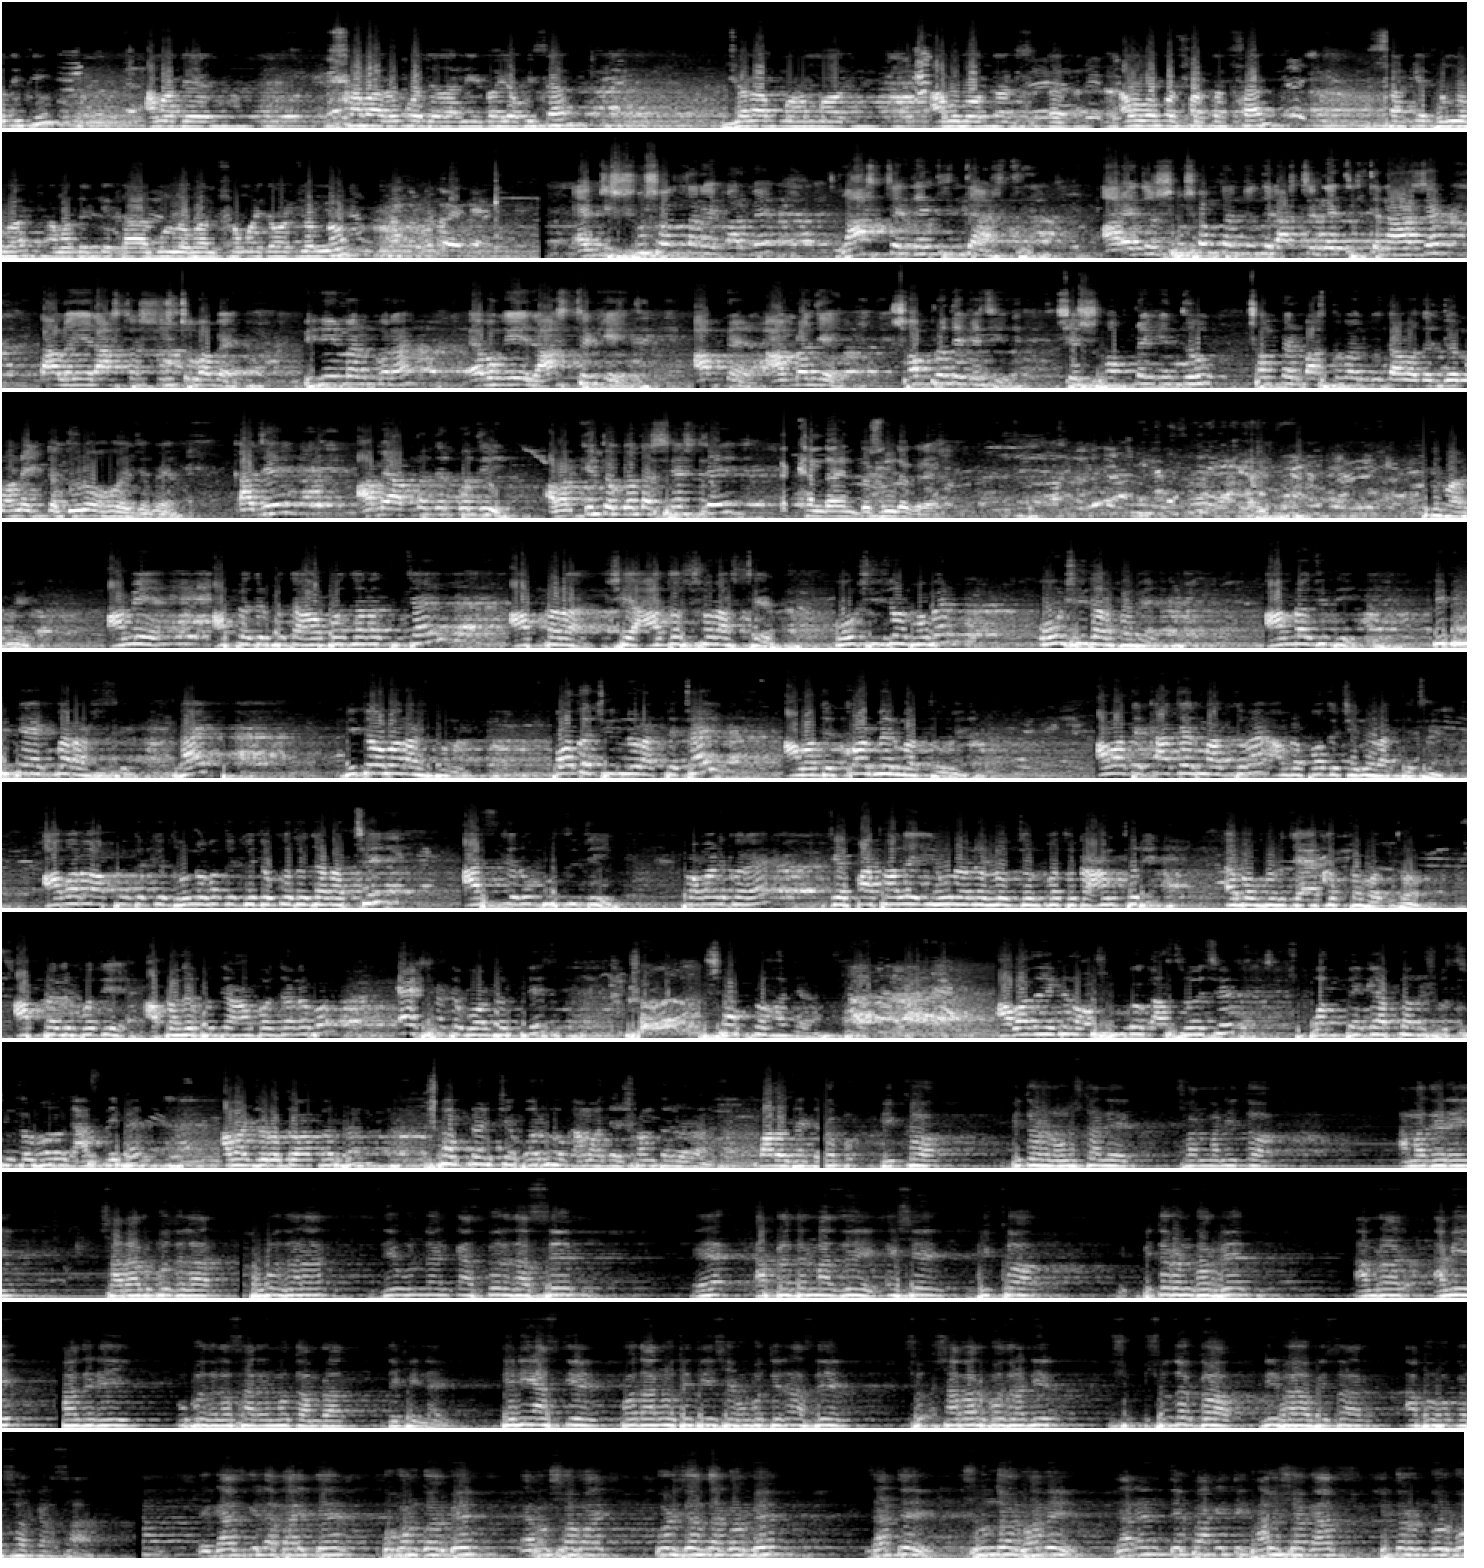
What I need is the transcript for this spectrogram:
অতিথি আমাদের সাভার উপজেলা নির্বাহী অফিসার, জনাব মোহাম্মদ আবু বকর আবু বকর সরকার স্যার। স্যারকে ধন্যবাদ আমাদেরকে তার মূল্যবান সময় দেওয়ার জন্য। একটি সুসন্তানই পারবে রাষ্ট্রের নেতৃত্বে আসতে। আর একজন সুসন্তান যদি রাষ্ট্রের নেতৃত্বে না আসে, তাহলে এই রাষ্ট্র সুষ্ঠুভাবে বিনির্মাণ করা এবং এই রাষ্ট্রকে আপনার, আমরা যে স্বপ্ন দেখেছি, সে স্বপ্নে কিন্তু স্বপ্নের বাস্তবায়ন কিন্তু আমাদের জন্য অনেকটা দূর হয়ে যাবে। কাজে আমি আপনাদের প্রতি আমার কৃতজ্ঞতা শেষ নেই। সুন্দর করে। পারবে। আমি আপনাদের প্রতি আহ্বান জানাতে চাই, আপনারা সেই আদর্শ রাষ্ট্রের অংশীজন হবেন, অংশীদার হবেন। আমরা যদি পৃথিবীতে একবার আসছি, রাইট? দ্বিতীয়বার আসব না। পদচিহ্ন রাখতে চাই আমাদের কর্মের মাধ্যমে। আমাদের কাজের মাধ্যমে আমরা পদচিহ্ন রাখতে চাই। আবারও আপনাদেরকে ধন্যবাদ ও কৃতজ্ঞতা জানাচ্ছি। আজকের উপস্থিতি প্রমাণ করে যে পাতালে ইউনিয়নের লোকজন কতটা আন্তরিক এবং হলো যে একত্রবদ্ধ। আপনাদের প্রতি আপনাদের প্রতি আহ্বান জানাব। একসাথে বলবেন প্লিজ স্বপ্ন হাজার। আমাদের এখানে অসংখ্য গাছ রয়েছে। প্রত্যেকে আপনারা সুশৃঙ্খলভাবে গাছ নেবেন। আমার জন্য দোয়া করবেন। স্বপ্নের চেয়ে বড় হোক আমাদের সন্তানেরা। ভালো থাকে বৃক্ষ বিতরণ অনুষ্ঠানের সম্মানিত আমাদের এই সাভার উপজেলার উপজেলার যে উন্নয়ন কাজ করে যাচ্ছেন আপনাদের মাঝে এসে বৃক্ষ বিতরণ করবেন আমরা, আমি আমাদের এই উপজেলা স্যারের মতো আমরা দেখি নাই। তিনি আজকে প্রধান অতিথি হিসেবে উপস্থিত আছেন সাভার উপজেলা সুযোগ্য নির্বাহী অফিসার আবু বকর সরকার স্যার। এই গাছগুলা বাড়িতে বপন করবেন এবং সবাই পরিচর্যা করবেন যাতে সুন্দরভাবে জানেন যে প্রাকৃতিক ভালুসা গাছ বিতরণ করব।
